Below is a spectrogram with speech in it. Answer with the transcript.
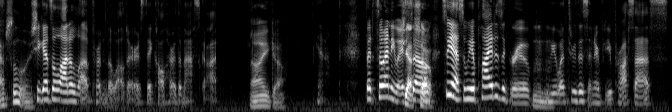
Absolutely. She gets a lot of love from the welders. They call her the mascot. There you go. Yeah. But so anyway, Yeah, so, so- so yeah, so we applied as a group. Mm-hmm. We went through this interview process.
